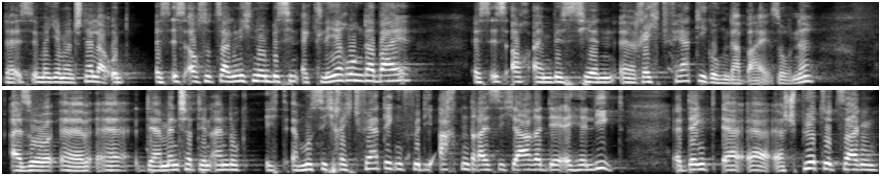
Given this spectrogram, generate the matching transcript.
Da ist immer jemand schneller. Und es ist auch sozusagen nicht nur ein bisschen Erklärung dabei, es ist auch ein bisschen äh, Rechtfertigung dabei, so, ne? Also äh, äh, der Mensch hat den Eindruck, ich, er muss sich rechtfertigen für die 38 Jahre, der er hier liegt. Er denkt, er, er, er spürt sozusagen,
